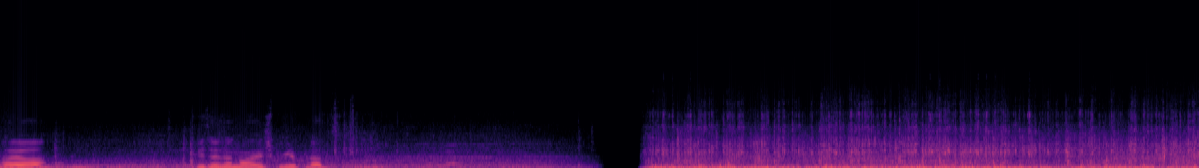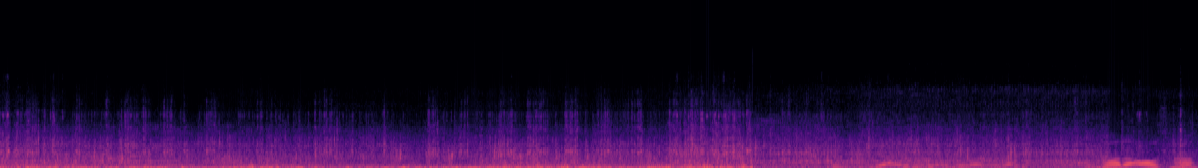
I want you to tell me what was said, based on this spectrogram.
mit, ja. Wieder der neue Spielplatz. Hier eigentlich oder sowas, oder? Geradeaus, ne?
